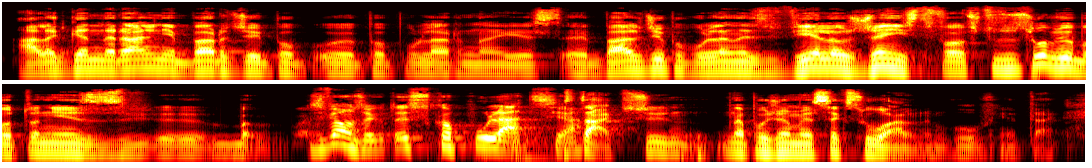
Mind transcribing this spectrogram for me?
ale generalnie bardziej popularna jest, e, bardziej popularne jest wielożeństwo, w cudzysłowie, bo to nie jest... E, Związek, to jest kopulacja. Tak, czy na poziomie seksualnym głównie, tak.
